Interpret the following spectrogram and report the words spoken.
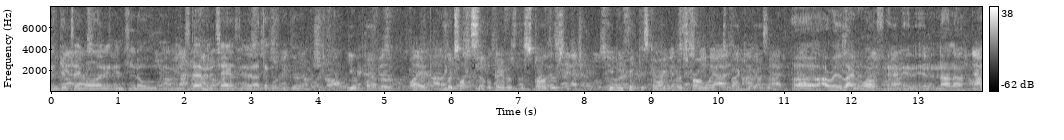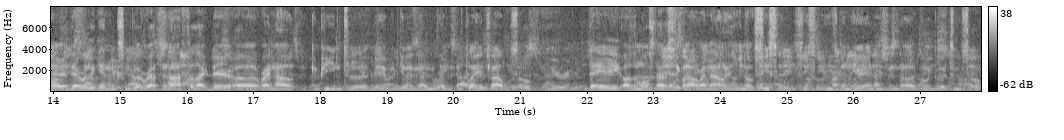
and give Tavon and, and Geno and Stedman a chance, then I think we'll be good. You and Pat are kind of looks like settled in as the starters. Who do you think is competing most strongly to back you guys up? Uh, I really like Rumph and, and, and Nana. They're they're really getting some good reps, and I feel like they're uh, right now competing to be able to get in and, and, and, play and travel. So they are the most that are sticking out right now. And you know, Cecil, Cecil, he's been here and he's been uh, doing good too. So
